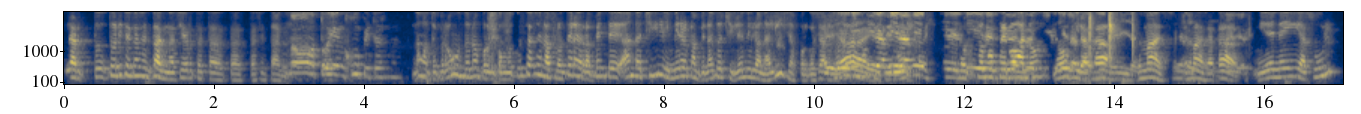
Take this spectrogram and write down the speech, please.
Aguilar, tú, tú ahorita estás en Tacna, ¿cierto? Estás, estás, estás en Tacna. No, estoy en Júpiter. No, te pregunto, ¿no? Porque como tú estás en la frontera, de repente anda Chile y mira el campeonato chileno y lo analizas, porque, o sea, Ay, nosotros ay, mira, mira, mira, somos mira, mira, peruanos, mira ¿no? Mira acá, es más, Mira es más, acá, tontería. Mi DNI azul,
